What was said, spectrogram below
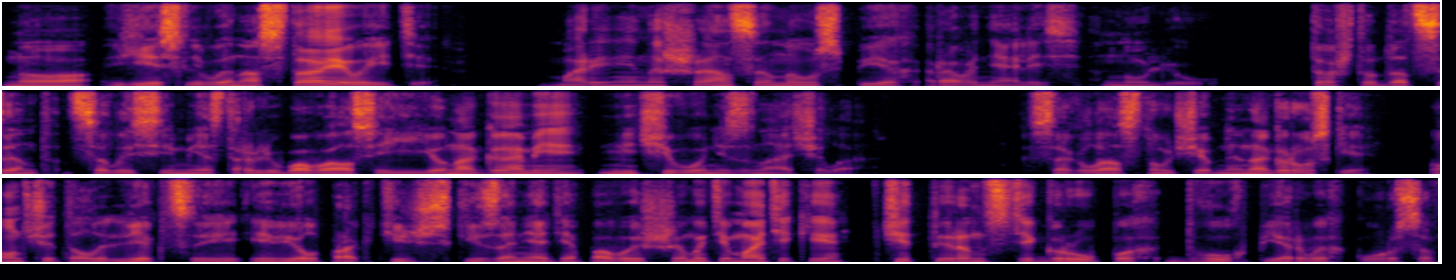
«Но если вы настаиваете...» Маринины шансы на успех равнялись нулю. То, что доцент целый семестр любовался ее ногами, ничего не значило. Согласно учебной нагрузке, он читал лекции и вел практические занятия по высшей математике в 14 группах двух первых курсов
